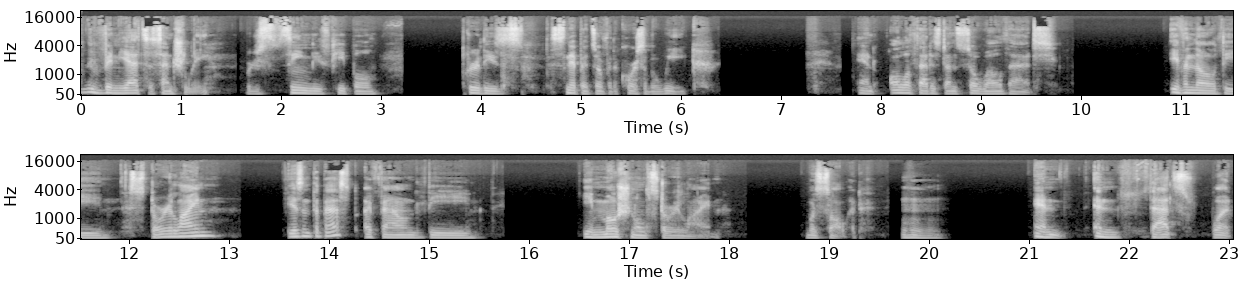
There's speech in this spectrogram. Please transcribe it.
vignettes essentially we're just seeing these people through these snippets over the course of a week. And all of that is done so well that even though the storyline isn't the best i found the emotional storyline was solid. Hmm and and that's what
